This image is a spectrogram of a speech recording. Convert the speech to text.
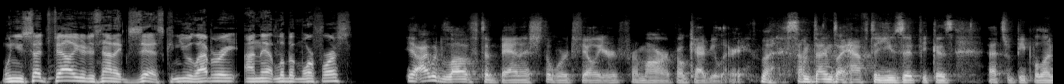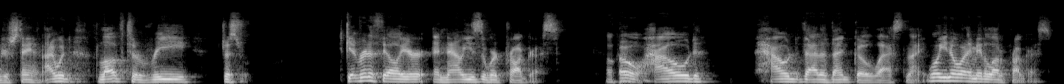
when you said failure does not exist, can you elaborate on that a little bit more for us? Yeah, I would love to banish the word failure from our vocabulary, but sometimes I have to use it because that's what people understand. I would love to re just get rid of failure and now use the word progress. Okay. Oh, how'd how did that event go last night? Well, you know what? I made a lot of progress.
